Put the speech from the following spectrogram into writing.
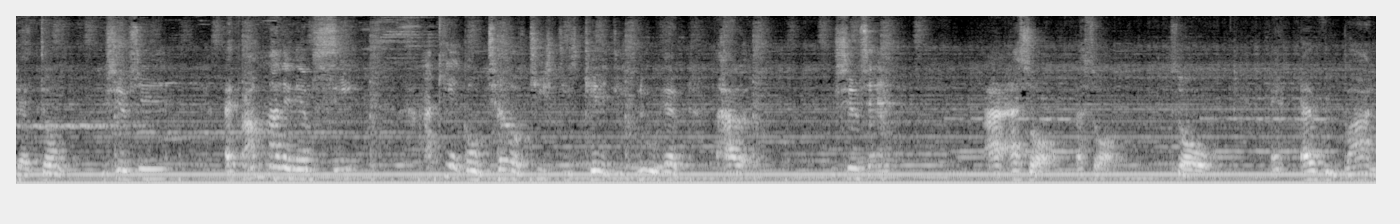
that don't. You see what I'm saying? If I'm not an MC, I can't go tell, teach these kids, these new hip, how to. You see what I'm saying? I, that's all. That's all. So, and everybody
